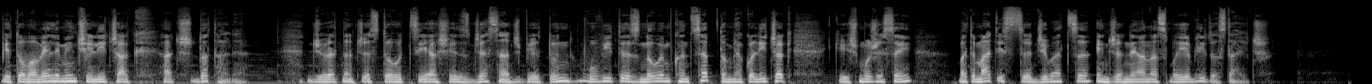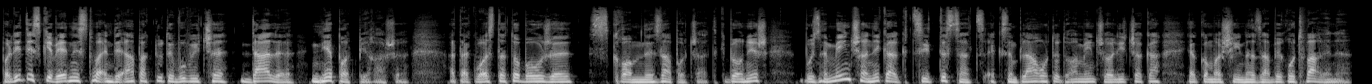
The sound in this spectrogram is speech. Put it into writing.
Bie to wiele mniejszy liczak, acz dotalne. 1960 bietun wówity z nowym konceptom jako liczak, kiež może się matematyce dziwace inżynier na swoje blido stajć. Polityckie wiednictwo NDR pak tute wówicze dale nie podpierasze, a tak wosta to bohužel skromny zapoczatk. Byrniż, bu za mniejsza nikak ci tysac egzemplarów to mniejszego liczaka jako maszyna zabiru twarene,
